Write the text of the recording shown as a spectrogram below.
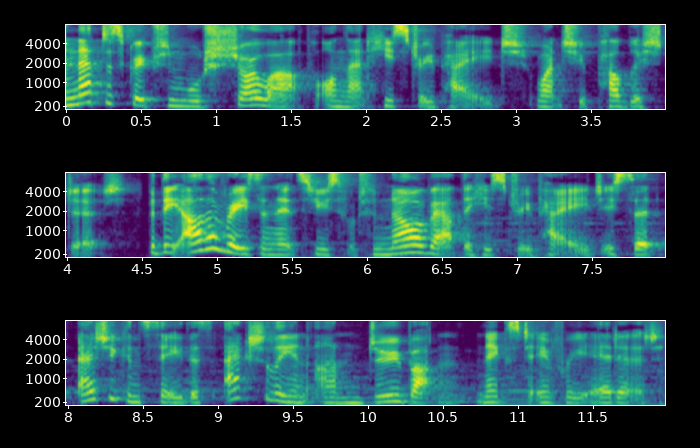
And that description will show up on that history page once you've published it. But the other reason it's useful to know about the history page is that, as you can see, there's actually an undo button next to every edit.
